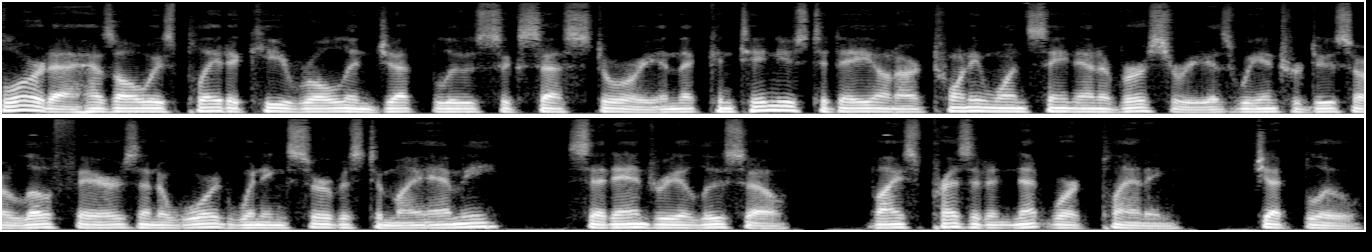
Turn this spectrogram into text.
Florida has always played a key role in JetBlue's success story and that continues today on our 21 Saint anniversary as we introduce our low fares and award winning service to Miami, said Andrea Lusso, Vice President Network Planning, JetBlue.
